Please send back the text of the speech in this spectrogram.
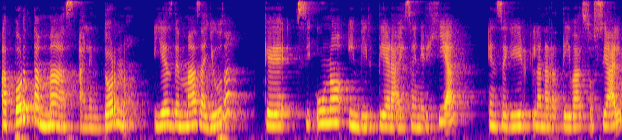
aporta más al entorno y es de más ayuda que si uno invirtiera esa energía en seguir la narrativa social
